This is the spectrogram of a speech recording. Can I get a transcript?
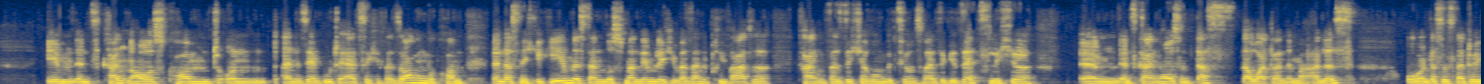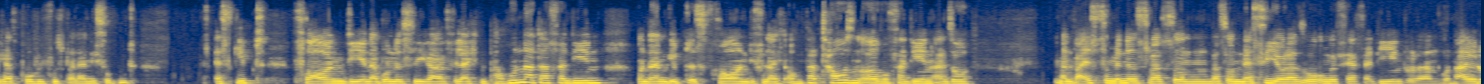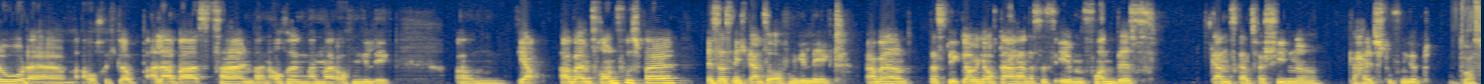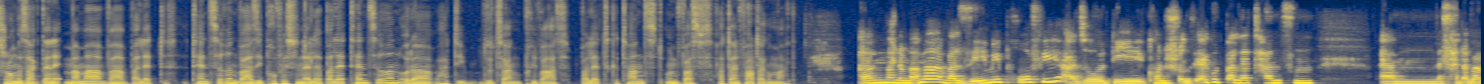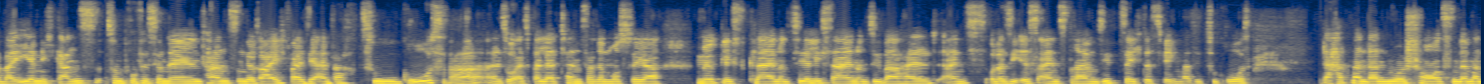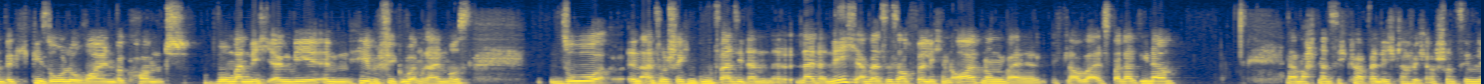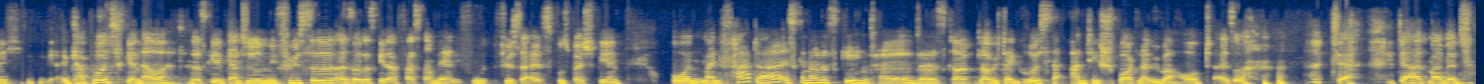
eben ins Krankenhaus kommt und eine sehr gute ärztliche Versorgung bekommt. Wenn das nicht gegeben ist, dann muss man nämlich über seine private Krankenversicherung beziehungsweise gesetzliche ähm, ins Krankenhaus und das dauert dann immer alles. Und das ist natürlich als Profifußballer nicht so gut. Es gibt Frauen, die in der Bundesliga vielleicht ein paar Hunderter verdienen und dann gibt es Frauen, die vielleicht auch ein paar tausend Euro verdienen. Also man weiß zumindest, was so ein, was so ein Messi oder so ungefähr verdient oder ein Ronaldo oder auch, ich glaube, Alabas Zahlen waren auch irgendwann mal offengelegt. Ähm, ja, aber im Frauenfußball ist das nicht ganz so offengelegt. Aber das liegt, glaube ich, auch daran, dass es eben von bis ganz, ganz verschiedene Gehaltsstufen gibt. Du hast schon gesagt, deine Mama war Balletttänzerin. War sie professionelle Balletttänzerin oder hat die sozusagen privat Ballett getanzt? Und was hat dein Vater gemacht? Ähm, meine Mama war Semi-Profi, also die konnte schon sehr gut Ballett tanzen. Ähm, das hat aber bei ihr nicht ganz zum professionellen Tanzen gereicht, weil sie einfach zu groß war. Also als Balletttänzerin musste ja möglichst klein und zierlich sein und sie war halt eins oder sie ist 1,73, deswegen war sie zu groß da hat man dann nur Chancen, wenn man wirklich die Solo-Rollen bekommt, wo man nicht irgendwie in Hebelfiguren rein muss. So in Anführungsstrichen gut war sie dann äh, leider nicht, aber es ist auch völlig in Ordnung, weil ich glaube, als Ballerina Da macht man sich körperlich, glaube ich, auch schon ziemlich kaputt. Genau, das geht ganz schön in die Füße. Also das geht auch fast noch mehr in die Fu Füße als Fußballspielen. Und mein Vater ist genau das Gegenteil. Der ist, glaube ich, der größte Antisportler überhaupt. Also der, der hat mal mit,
